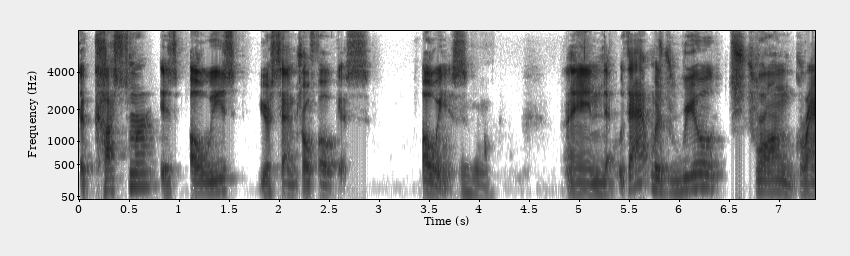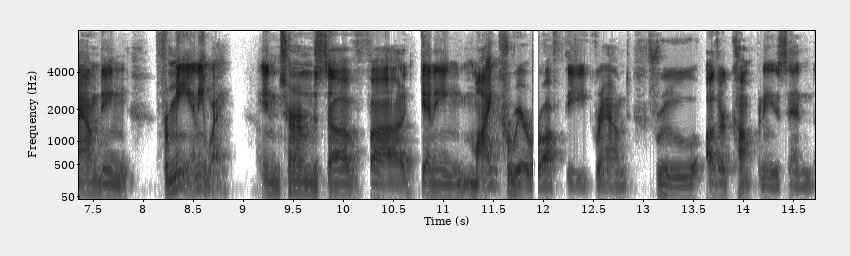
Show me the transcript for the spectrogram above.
the customer is always your central focus, always. Mm-hmm. And that was real strong grounding for me, anyway, in terms of uh, getting my career off the ground through other companies and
